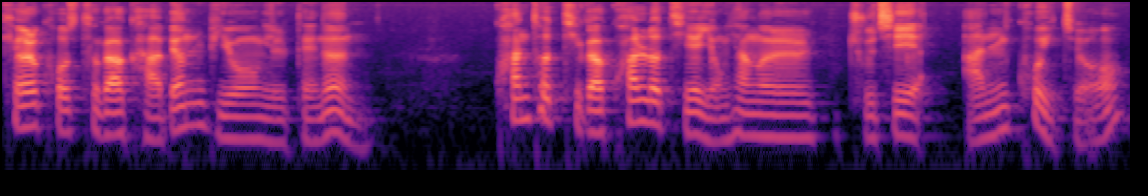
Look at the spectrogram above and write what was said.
케어 코스트가 가변 비용일 때는 퀀터티가 퀄러티에 영향을 주지 않고 있죠.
